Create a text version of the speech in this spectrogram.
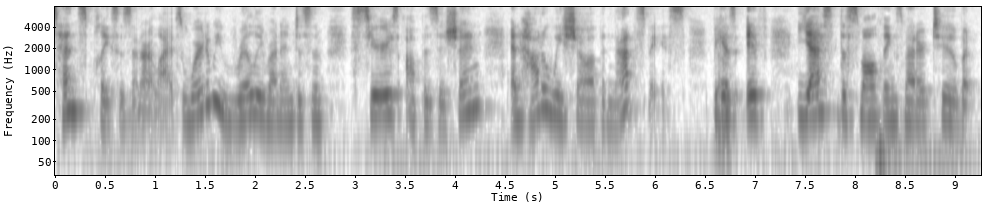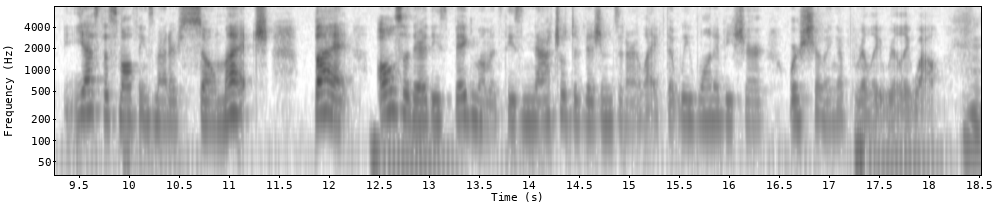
tense places in our lives? Where do we really run into some serious opposition and how do we show up in that space? Because yeah. if, yes, the small things matter too, but yes, the small things matter so much, but also there are these big moments, these natural divisions in our life that we want to be sure we're showing up really, really well. Mm-hmm.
